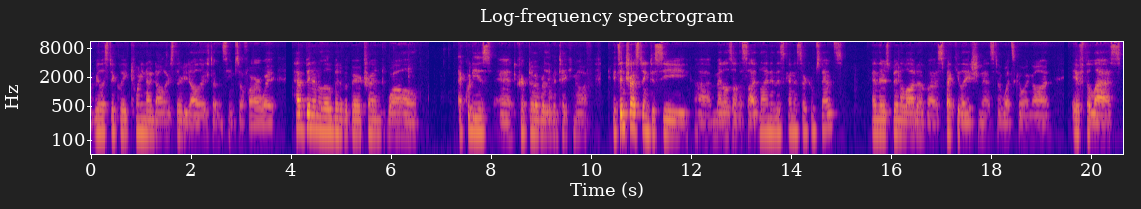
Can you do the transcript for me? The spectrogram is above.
realistically $29, $30 doesn't seem so far away. Have been in a little bit of a bear trend while equities and crypto have really been taking off. It's interesting to see uh, metals on the sideline in this kind of circumstance. And there's been a lot of uh, speculation as to what's going on if the last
